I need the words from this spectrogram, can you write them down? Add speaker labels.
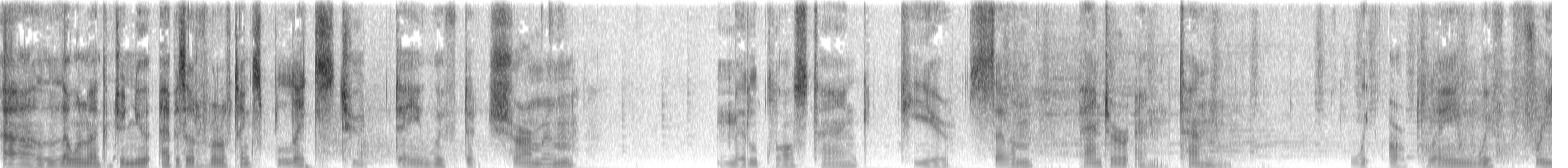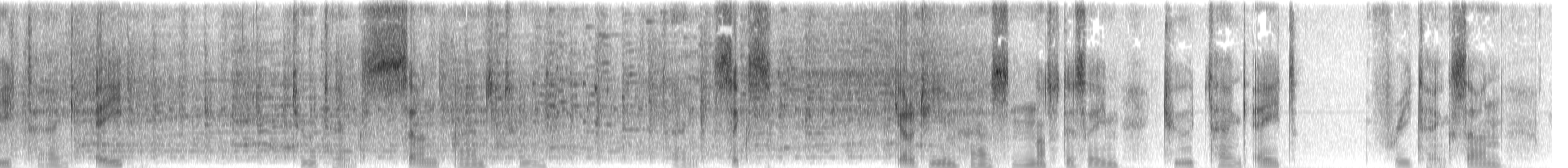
Speaker 1: Hello and welcome to a new episode of World of Tanks Blitz. Today with the German middle class tank tier 7 Panther M10. We are playing with 3 tank 8, 2 tank 7 and 2 tank 6. The other team has not the same 2 tank 8 3 tank 7,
